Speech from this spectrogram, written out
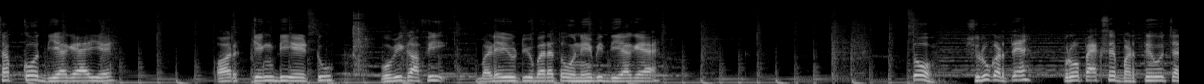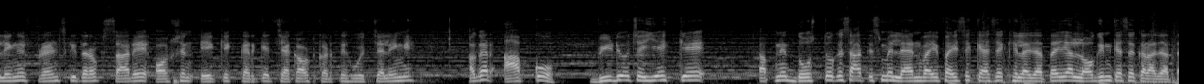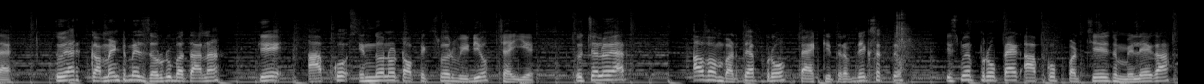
सबको दिया गया है ये। और किंग डी ए टू वो भी काफ़ी बड़े यूट्यूबर है तो उन्हें भी दिया गया है। तो शुरू करते हैं। प्रो पैक से बढ़ते हुए चलेंगे। फ्रेंड्स की तरफ़ सारे ऑप्शन एक एक करके चेकआउट करते हुए चलेंगे। अगर आपको वीडियो चाहिए कि अपने दोस्तों के साथ इसमें लैन वाईफाई से कैसे खेला जाता है या लॉगिन कैसे करा जाता है। तो यार कमेंट में ज़रूर बताना कि आपको इन दोनों टॉपिक्स पर वीडियो चाहिए। तो चलो यार, अब हम बढ़ते हैं प्रो पैक की तरफ़। देख सकते हो, इसमें प्रो पैक आपको परचेज मिलेगा।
